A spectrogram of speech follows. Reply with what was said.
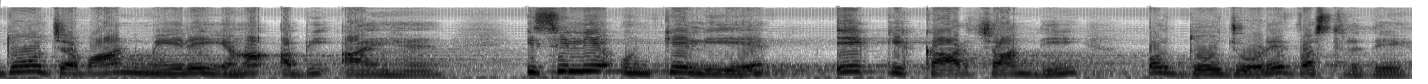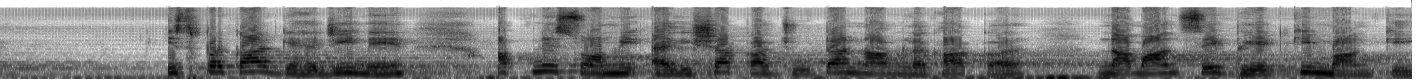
दो जवान मेरे यहाँ अभी आए हैं। इसीलिए उनके लिए एक की कार चांदी और दो जोड़े वस्त्र दे। इस प्रकार गहजी ने अपने स्वामी एलिशा का झूठा नाम लगाकर नामान से भेंट की मांग की।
